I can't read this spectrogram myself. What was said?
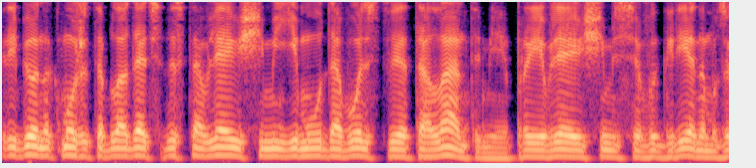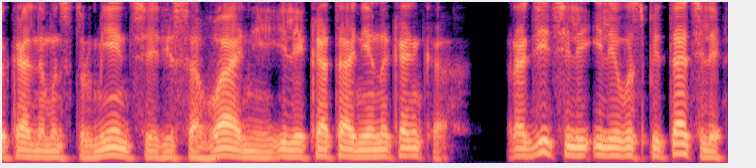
Ребенок может обладать доставляющими ему удовольствие талантами, проявляющимися в игре на музыкальном инструменте, рисовании или катании на коньках. Родители или воспитатели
